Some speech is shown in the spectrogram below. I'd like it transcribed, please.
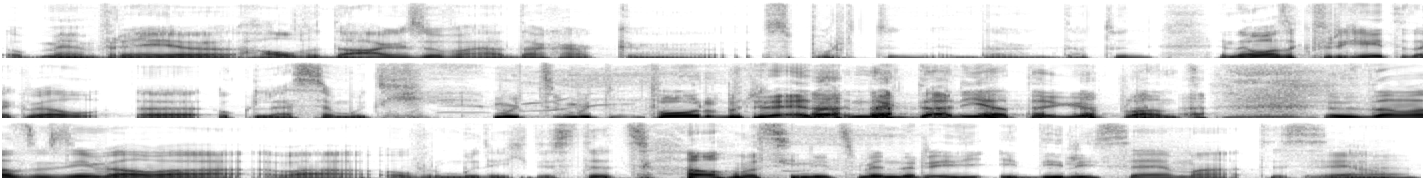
op mijn vrije halve dagen, zo van, ja, dan ga ik eh, sporten en dan ga ik dat doen. En dan was ik vergeten dat ik wel eh, ook lessen moet, moet, moet voorbereiden en dat ik dat niet had ingepland. Dus dat was misschien wel wat, wat overmoedig. Dus dit zal misschien iets minder idyllisch zijn, maar het is... ja. Ja.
